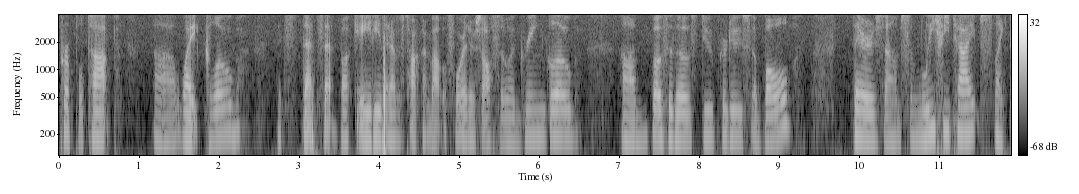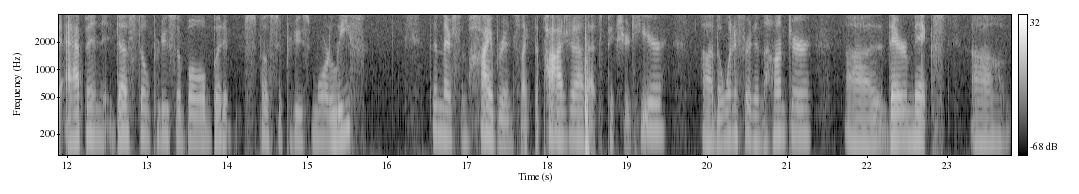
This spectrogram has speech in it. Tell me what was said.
purple top uh, white globe. It's that's that buck 80 that I was talking about before. There's also a green globe. Um, both of those do produce a bulb. There's um, some leafy types like the Appin. It does still produce a bulb, but it's supposed to produce more leaf. Then there's some hybrids like the Pasja that's pictured here, uh, the Winifred and the Hunter. Uh, they're mixed. Um,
